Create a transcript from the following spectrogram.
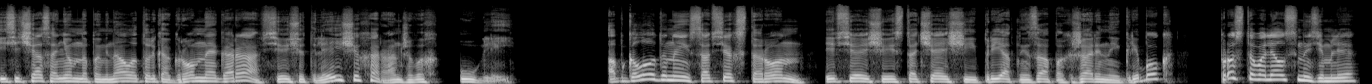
и сейчас о нем напоминала только огромная гора все еще тлеющих оранжевых углей. Обглоданный со всех сторон и все еще источающий приятный запах жареный грибок просто валялся на земле,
